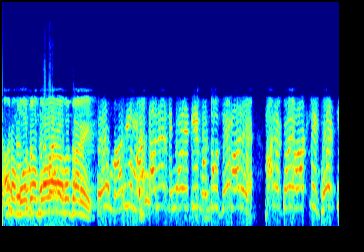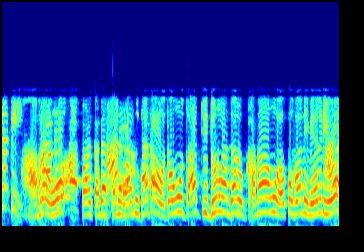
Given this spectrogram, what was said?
અને મોઢો મોવારા વધારે. મારી માતાને દિવાળીથી બધું છે મારે. મારે કોઈ નથી આપણો હું પણ કદાચ તમે રાજી થતા હો તો હું આજથી ધૂણવા ચાલુ ખમા હું હકુભાની મેલડી હોય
